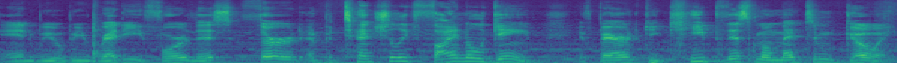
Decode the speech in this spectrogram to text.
And we will be ready for this third and potentially final game if Behrend can keep this momentum going.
